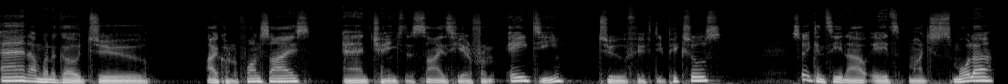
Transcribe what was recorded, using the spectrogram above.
And I'm going to go to icon font size and change the size here from 80 to 50 pixels. So you can see now it's much smaller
